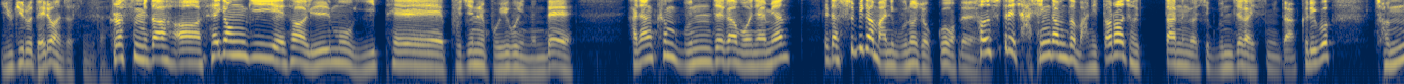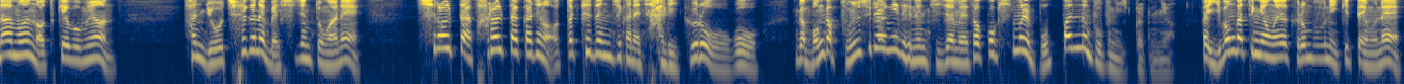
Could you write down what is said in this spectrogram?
6위로 내려앉았습니다. 그렇습니다. 어, 세 경기에서 1무 2패 부진을 보이고 있는데 가장 큰 문제가 뭐냐면 일단 수비가 많이 무너졌고 네. 선수들의 자신감도 많이 떨어졌다는 것이 문제가 있습니다. 그리고 전남은 어떻게 보면 한 요 최근에 몇 시즌 동안에 7월달, 8월달까지는 어떻게든지 간에 잘 이끌어오고 그러니까 뭔가 분수령이 되는 지점에서 꼭 힘을 못 받는 부분이 있거든요. 그러니까 이번 같은 경우에 그런 부분이 있기 때문에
